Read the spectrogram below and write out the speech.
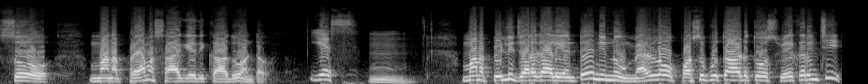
సో మన ప్రేమ సాగేది కాదు అంటావు. ఎస్. మన పెళ్ళి జరగాలి అంటే నిన్ను మెళ్ళో పసుపు తాడుతో స్వీకరించి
